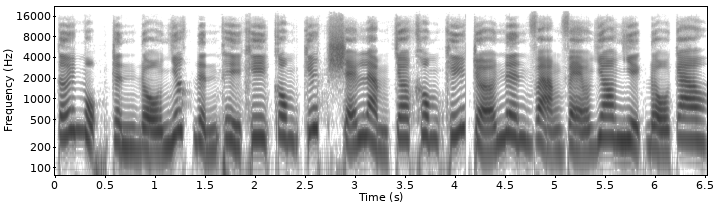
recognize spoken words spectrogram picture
tới một trình độ nhất định thì khi công kích sẽ làm cho không khí trở nên vạn vẹo do nhiệt độ cao.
